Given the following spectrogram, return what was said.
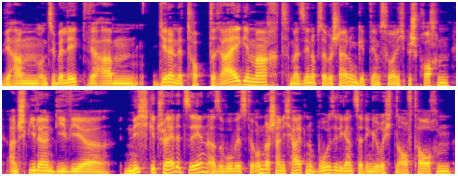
Wir haben uns überlegt, wir haben jeder eine Top 3 gemacht. Mal sehen, ob es da Überschneidungen gibt. Wir haben es vorher nicht besprochen. An Spielern, die wir nicht getradet sehen, also wo wir es für unwahrscheinlich halten, obwohl sie die ganze Zeit in Gerüchten auftauchen.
